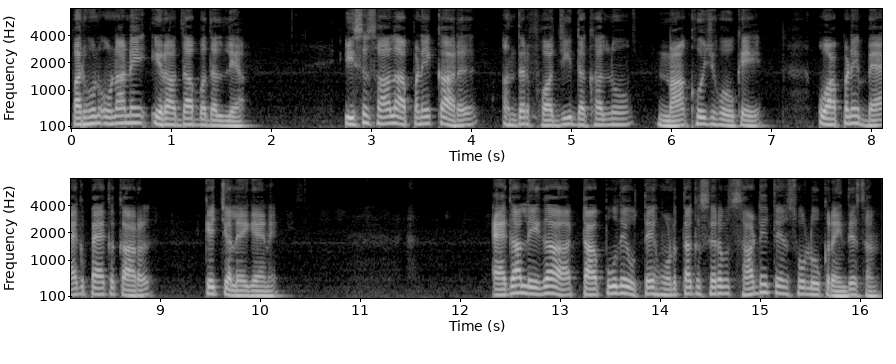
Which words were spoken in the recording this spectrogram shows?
ਪਰ ਹੁਣ ਉਹਨਾਂ ਨੇ ਇਰਾਦਾ ਬਦਲ ਲਿਆ। ਇਸ ਸਾਲ ਆਪਣੇ ਘਰ ਅੰਦਰ ਫੌਜੀ ਦਖਲ ਨੂੰ ਨਾਖੁਸ਼ ਹੋ ਕੇ ਉਹ ਆਪਣੇ ਬੈਗ ਪੈਕ ਕਰ ਕੇ ਚਲੇ ਗਏ ਨੇ। ਐਗਾ ਲੇਗਾ ਟਾਪੂ ਦੇ ਉੱਤੇ ਹੁਣ ਤੱਕ ਸਿਰਫ 350 ਲੋਕ ਰਹਿੰਦੇ ਸਨ,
